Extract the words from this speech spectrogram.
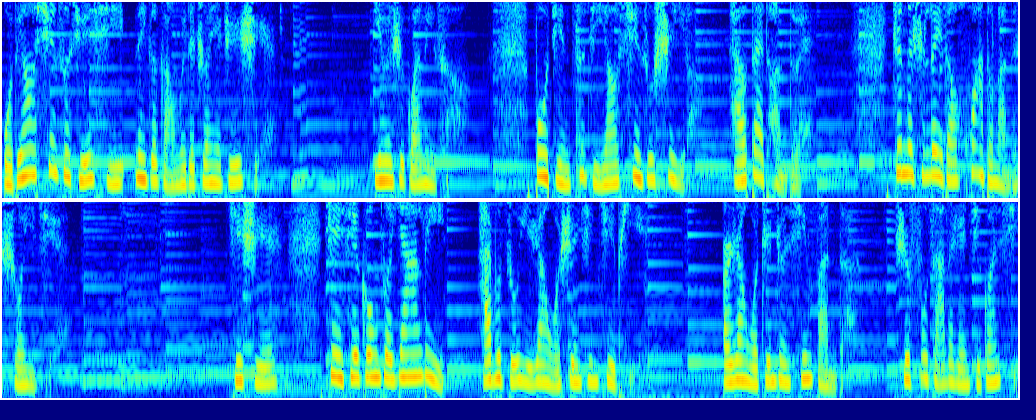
我都要迅速学习那个岗位的专业知识，因为是管理层，不仅自己要迅速适应，还要带团队，真的是累到话都懒得说一句。其实，这些工作压力还不足以让我身心俱疲。而让我真正心烦的，是复杂的人际关系。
